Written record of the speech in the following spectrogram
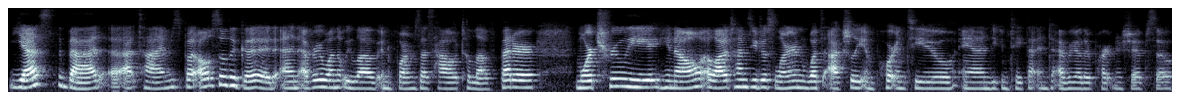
Yes, the bad uh, at times, but also the good. And everyone that we love informs us how to love better, more truly, you know. A lot of times you just learn what's actually important to you and you can take that into every other partnership. So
